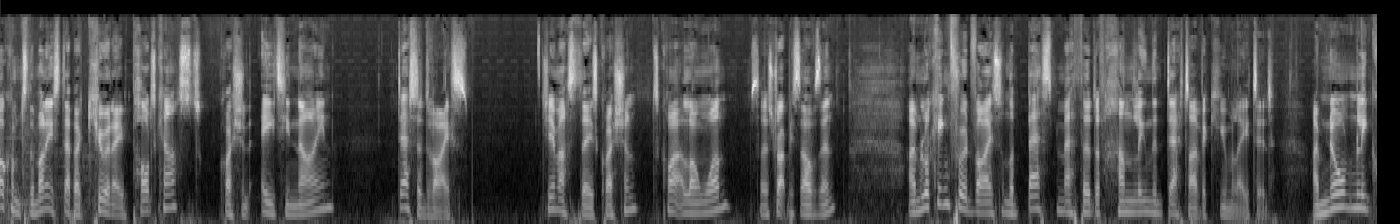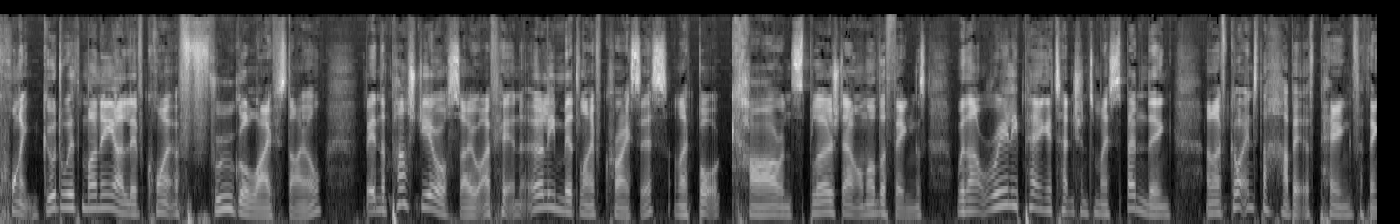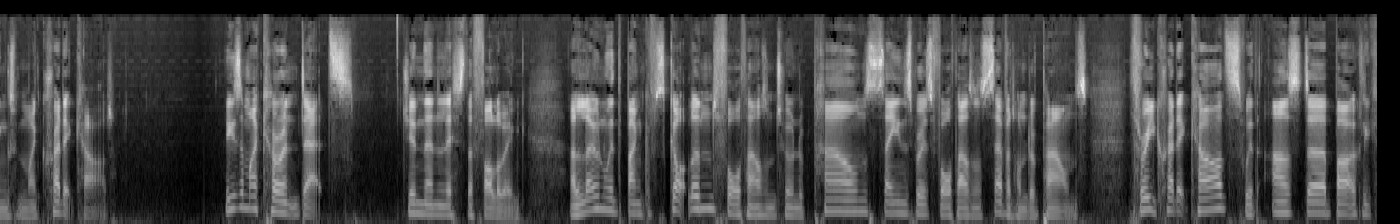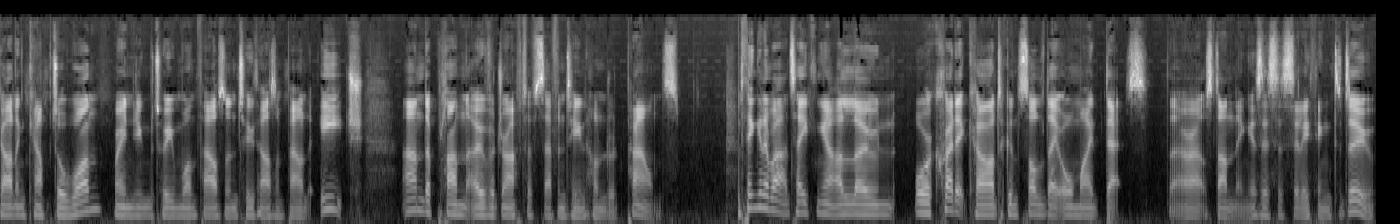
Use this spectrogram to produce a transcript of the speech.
Welcome to the Money Stepper Q&A podcast. Question 89, debt advice. Jim asked today's question. It's quite a long one, so strap yourselves in. I'm looking for advice on the best method of handling the debt I've accumulated. I'm normally quite good with money, I live quite a frugal lifestyle, but in the past year or so I've hit an early midlife crisis and I've bought a car and splurged out on other things without really paying attention to my spending, and I've got into the habit of paying for things with my credit card. These are my current debts. Jim then lists the following a loan with the Bank of Scotland, £4,200, Sainsbury's, £4,700, three credit cards with Asda, Barclaycard, and Capital One, ranging between £1,000 and £2,000 each, and a plan overdraft of £1,700. I'm thinking about taking out a loan or a credit card to consolidate all my debts that are outstanding. Is this a silly thing to do?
